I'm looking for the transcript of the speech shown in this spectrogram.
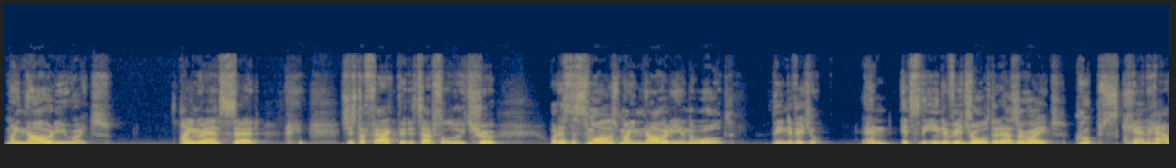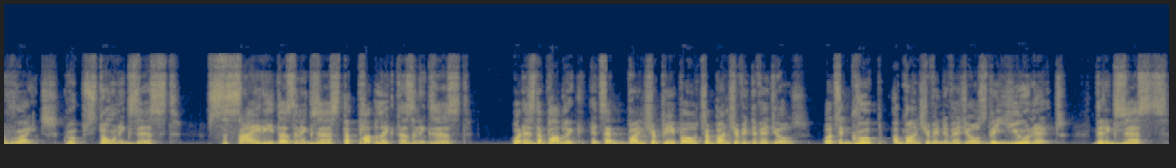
minority rights. Ayn Rand said, just a fact that it's absolutely true. What is the smallest minority in the world? The individual. And it's the individual that has a right. Groups can't have rights. Groups don't exist. Society doesn't exist. The public doesn't exist. What is the public? It's a bunch of people. It's a bunch of individuals. What's a group? A bunch of individuals. The unit that exists.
